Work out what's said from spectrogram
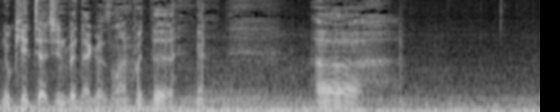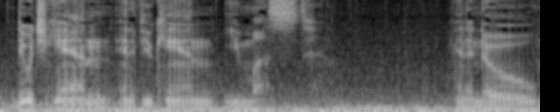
No kid touching, but that goes along with the. uh, do what you can, and if you can, you must. And I know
